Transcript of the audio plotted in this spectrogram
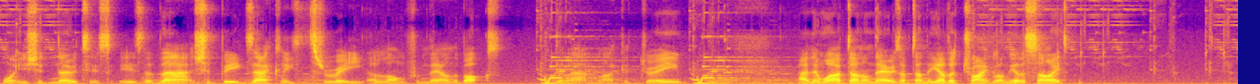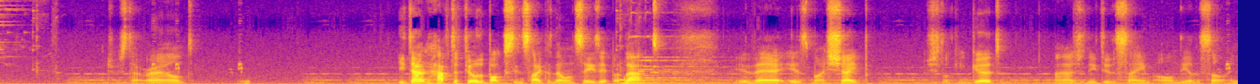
what you should notice is that that should be exactly three along from there on the box. Look at that, like a dream. And then what I've done on there is I've done the other triangle on the other side. Twist that round. You don't have to fill the box inside because no one sees it, but that there is my shape, which is looking good. And I just need to do the same on the other side.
